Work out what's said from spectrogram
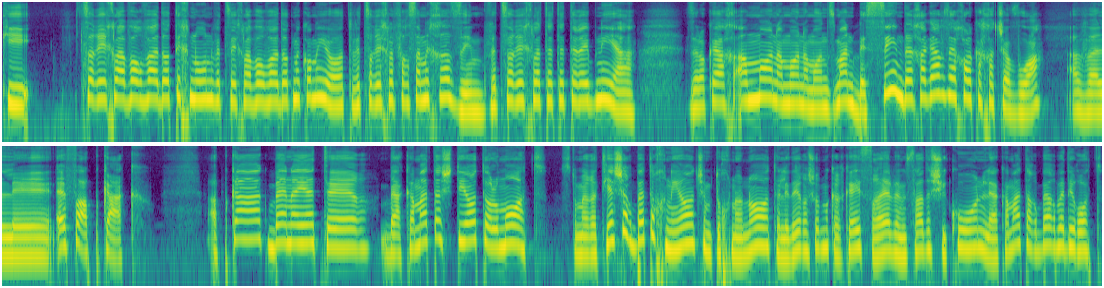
כי צריך לעבור ועדות תכנון, וצריך לעבור ועדות מקומיות, וצריך לפרסם מכרזים, וצריך לתת היתרי בנייה. זה לוקח המון המון המון זמן. בסין, דרך אגב, זה יכול לקחת שבוע, אבל אה, איפה הפקק? הפקק, בין היתר, בהקמת תשתיות הולמות. זאת אומרת, יש הרבה תוכניות שמתוכננות על ידי רשות מקרקעי ישראל ומשרד השיכון להקמת הרבה הרבה דירות.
